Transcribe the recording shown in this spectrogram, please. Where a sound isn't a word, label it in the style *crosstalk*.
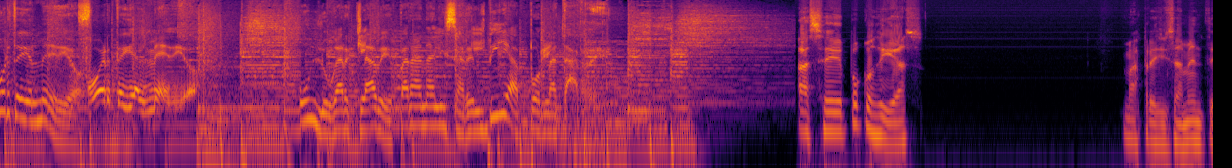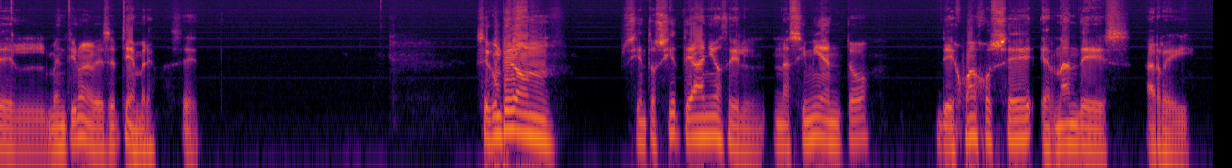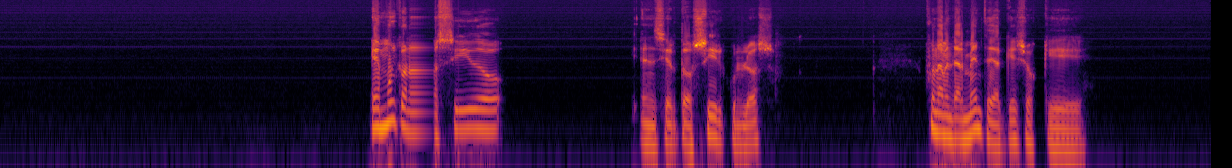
Fuerte y al medio. Fuerte y al medio. Un lugar clave para analizar el día por la tarde. Hace pocos días, más precisamente el 29 de septiembre, se, se cumplieron 107 años del nacimiento de Juan José Hernández Arregui. Es muy conocido en ciertos círculos, fundamentalmente aquellos que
